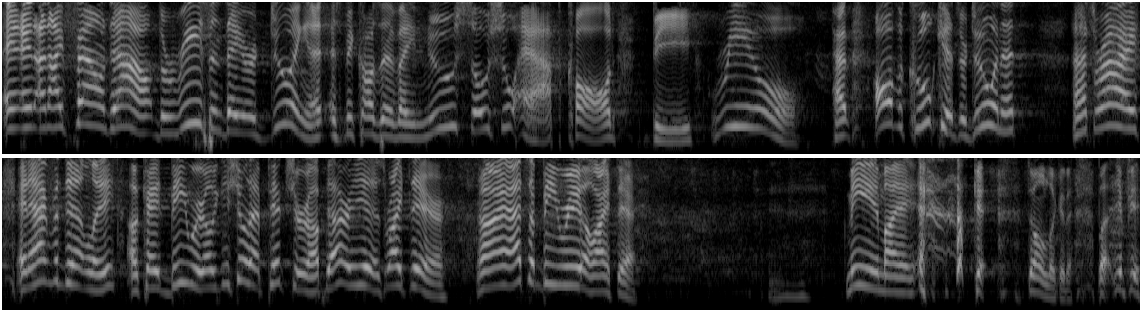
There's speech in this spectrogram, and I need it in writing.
And, and, and, I found out the reason they are doing it is because of a new social app called Be Real. Have, all the cool kids are doing it. That's right. And evidently, okay, BeReal, you can show that picture up. There he is, right there. All right, that's a BeReal right there. Me and my, okay. Don't look at it. But if you,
